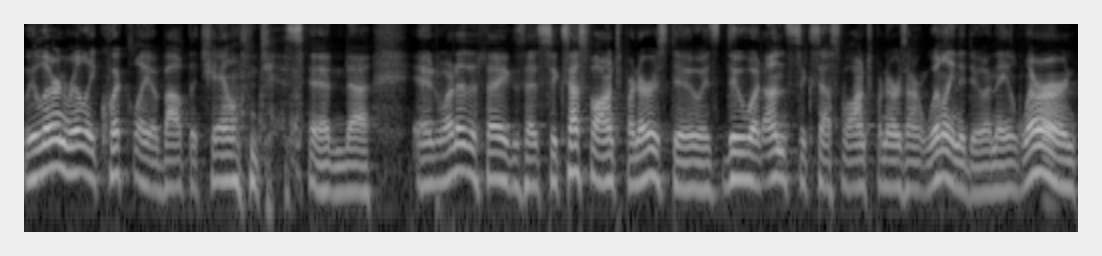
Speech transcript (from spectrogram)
we learn really quickly about the challenges. And uh, and one of the things that successful entrepreneurs do is do what unsuccessful entrepreneurs aren't willing to do. And they learn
